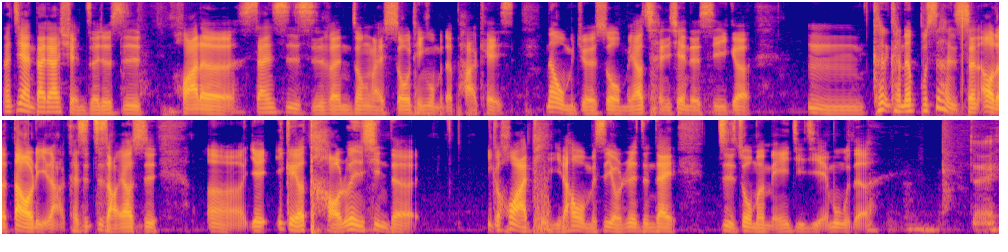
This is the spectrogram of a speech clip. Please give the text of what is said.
那既然大家选择就是花了三四十分钟来收听我们的 podcast，那我们觉得说我们要呈现的是一个，嗯，可可能不是很深奥的道理啦，可是至少要是呃有一个有讨论性的一个话题，然后我们是有认真在制作我们每一集节目的。对，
